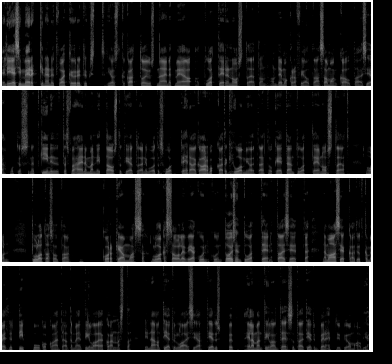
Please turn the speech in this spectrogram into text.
eli esimerkkinä nyt vaikka yritykset, jotka katsoo just näin, että meidän tuotteiden ostajat on, on demografialtaan samankaltaisia, mutta jos sinne kiinnitettäisiin vähän enemmän niitä taustatietoja, niin voitaisiin huo- tehdä aika arvokkaitakin huomioita, että okei, tämän tuotteen ostajat on tulotasoltaan korkeammassa luokassa olevia kuin, kuin toisen tuotteen, tai se, että nämä asiakkaat, jotka meiltä nyt tippuu koko ajan täältä meidän tilaajakannasta, niin nämä on tietynlaisia tietyssä elämäntilanteessa tai tietyn perhetyypin omaavia.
